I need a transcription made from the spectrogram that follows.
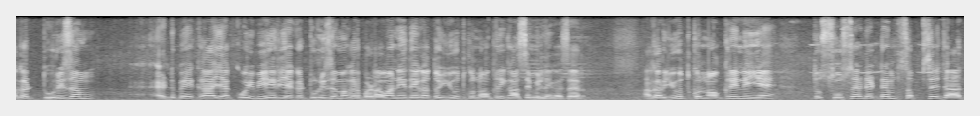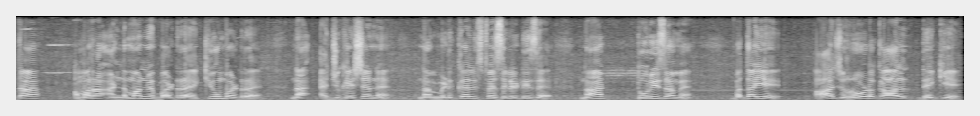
अगर टूरिज़्म एडबे का या कोई भी एरिया का टूरिज़्म अगर बढ़ावा नहीं देगा तो यूथ को नौकरी कहाँ से मिलेगा, सर? अगर यूथ को नौकरी नहीं है तो सुसाइड अटैम्प्ट सबसे ज़्यादा हमारा अंडमान में बढ़ रहा है। क्यों बढ़ रहा है? ना एजुकेशन है, ना मेडिकल फैसिलिटीज़ है, ना टूरिज़्म है। बताइए, आज रोड काल, देखिए,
